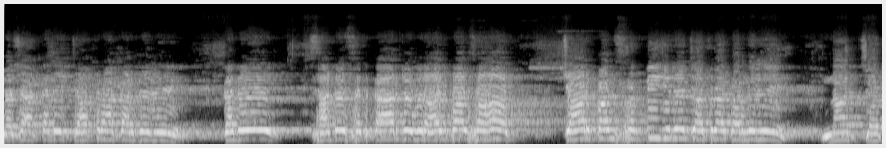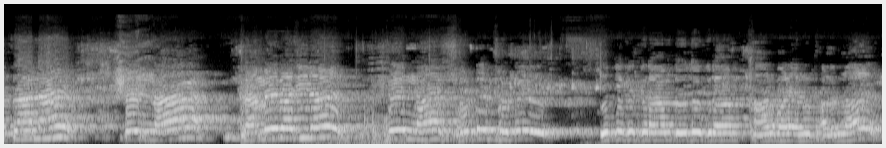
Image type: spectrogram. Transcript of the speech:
ਨਸ਼ਾ ਕਦੇ ਯਾਤਰਾ ਕਰਦੇ ਨੇ ਕਦੇ ਸਾਡੇ ਸਤਿਕਾਰਯੋਗ ਰਾਜਪਾਲ ਸਾਹਿਬ ਚਾਰ ਪੰਜ ਸੱਤੀ ਜ਼ਿਲ੍ਹੇ ਯਾਤਰਾ ਕਰਦੇ ਨੇ। ਨਾ ਯਾਤਰਾ ਨਾਲ ਤੇ ਨਾ ਡਰਾਮੇਬਾਜ਼ੀ ਨਾਲ ਤੇ ਨਾ ਛੋਟੇ ਛੋਟੇ ਇੱਕ ਇੱਕ ਗ੍ਰਾਮ ਦੋ ਦੋ ਗ੍ਰਾਮ ਖਾਣ ਵਾਲਿਆਂ ਨੂੰ ਫੜਨ ਨਾਲ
